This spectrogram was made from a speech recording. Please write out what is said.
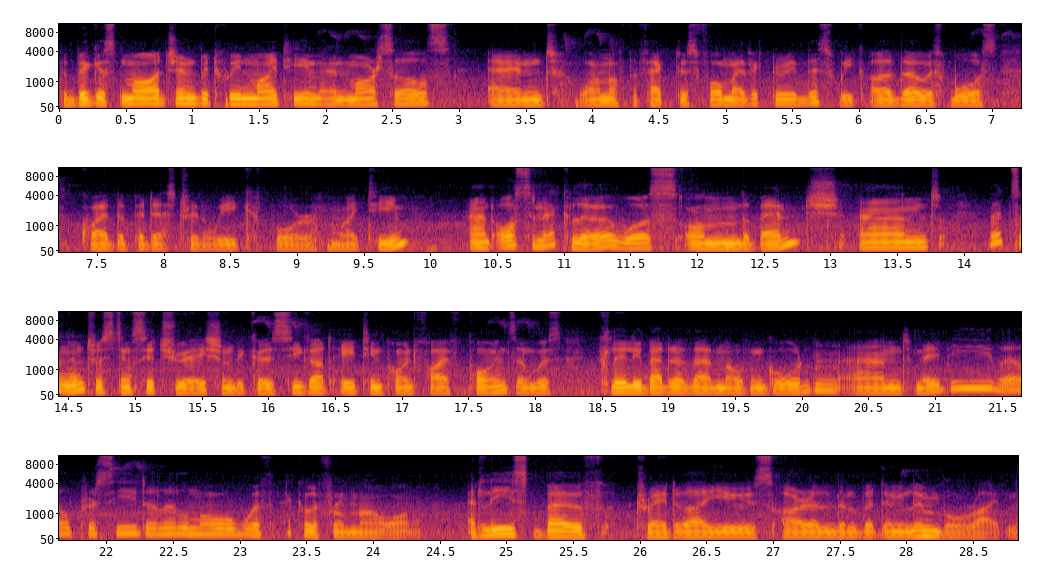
the biggest margin between my team and Marcel's, and one of the factors for my victory this week, although it was quite the pedestrian week for my team and Austin Ekeler was on the bench and that's an interesting situation because he got 18.5 points and was clearly better than Melvin Gordon and maybe they'll proceed a little more with Ekeler from now on. At least both trade values are a little bit in limbo right now.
